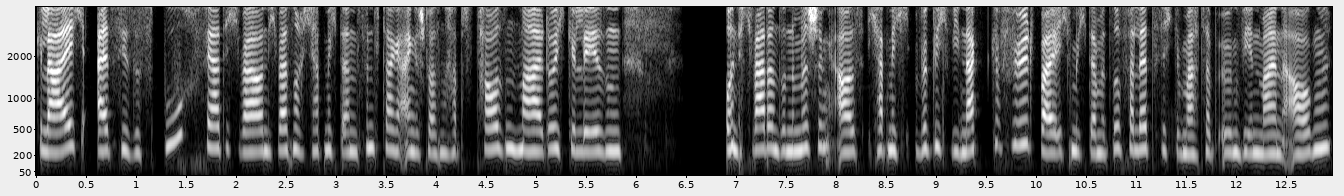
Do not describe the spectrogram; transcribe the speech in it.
gleich, als dieses Buch fertig war. Und ich weiß noch, ich habe mich dann fünf Tage eingeschlossen, habe es tausendmal durchgelesen. Und ich war dann so eine Mischung aus, ich habe mich wirklich wie nackt gefühlt, weil ich mich damit so verletzlich gemacht habe, irgendwie in meinen Augen.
